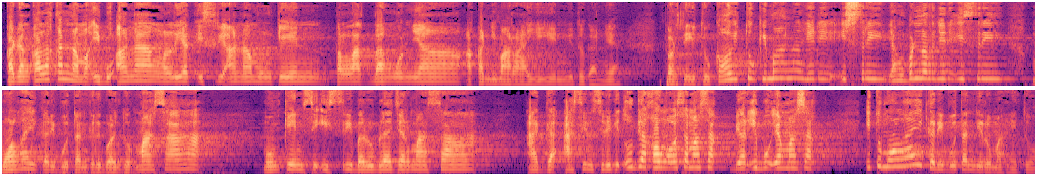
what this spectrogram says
Kadangkala kan nama ibu anak ngelihat istri anak mungkin telat bangunnya akan dimarahin gitu kan ya. Seperti itu. Kau itu gimana jadi istri? Yang benar jadi istri. Mulai keributan-keributan itu. Masa mungkin si istri baru belajar masak. Agak asin sedikit. Udah kau nggak usah masak. Biar ibu yang masak. Itu mulai keributan di rumah itu.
